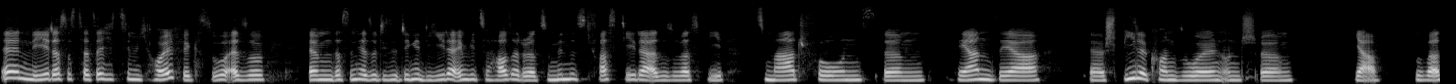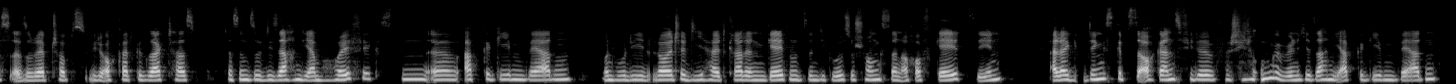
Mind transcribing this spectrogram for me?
Äh, nee, das ist tatsächlich ziemlich häufig so. Also ähm, das sind ja so diese Dinge, die jeder irgendwie zu Hause hat oder zumindest fast jeder. Also sowas wie Smartphones, ähm, Fernseher, äh, Spielekonsolen und ähm, ja, sowas, also Laptops, wie du auch gerade gesagt hast. Das sind so die Sachen, die am häufigsten äh, abgegeben werden und wo die Leute, die halt gerade in Geldnot sind, die größte Chance dann auch auf Geld sehen. Allerdings gibt es da auch ganz viele verschiedene ungewöhnliche Sachen, die abgegeben werden,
